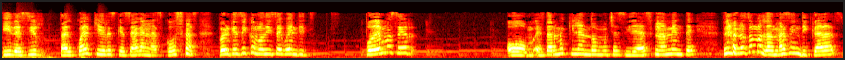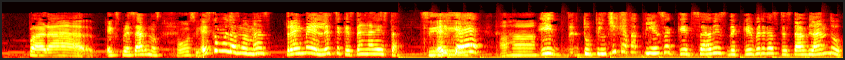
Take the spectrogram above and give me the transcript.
y decir tal cual quieres que se hagan las cosas. Porque sí, como dice Wendy, podemos ser o estar maquilando muchas ideas en la mente, pero no somos las más indicadas para expresarnos. Oh, sí. Es como las mamás, tráeme el este que está en la esta. Sí. ¿El qué? Ajá. Y tu pinche jefa piensa que sabes de qué vergas te está hablando.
